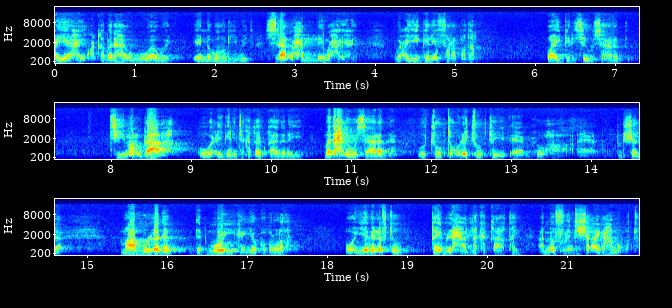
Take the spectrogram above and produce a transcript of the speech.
Ayay ahayd caqabadaha ugu waaweyn ee naga hor yimid. Sidaan u xalilay waxay ahayd wacyigelin fara badan oo ay gelisay wasaaraddu. Tiimam gaar ah oo wacyigelinta ka qayb qaadanayay madaxda wasaaradda oo joogto ula joogtay ee muxuu ahaa ee bulshada maamulada degmooyinka iyo gobollada oo iyaga laftoodu qayb laxaadla ka qaatay ama fulinta sharciga ha noqoto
